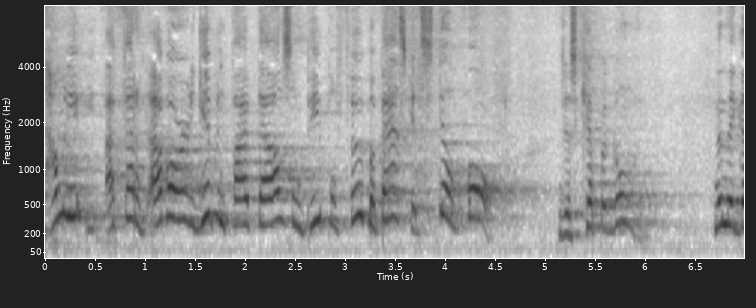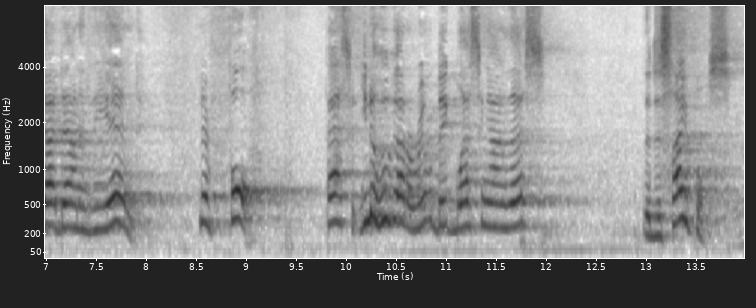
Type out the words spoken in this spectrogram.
How many? I've, fed, I've already given 5,000 people food. My basket's still full. And just kept it going. And then they got down at the end. They're full. Basket. You know who got a real big blessing out of this? the disciples.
